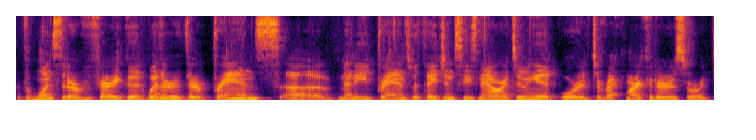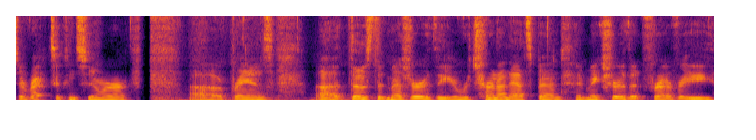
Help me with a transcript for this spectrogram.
The ones that are very good, whether they're brands, uh, many brands with agencies now are doing it, or direct marketers or direct to consumer uh, brands. Uh, those that measure the return on ad spend and make sure that for every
